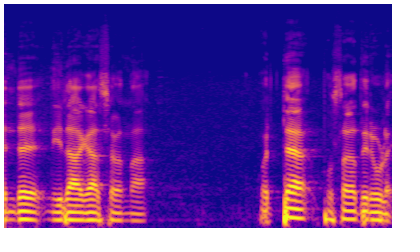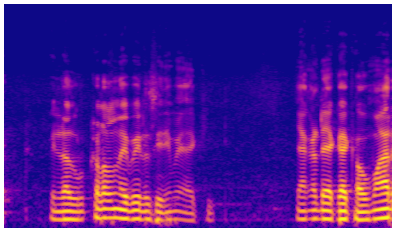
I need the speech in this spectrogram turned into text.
എന്റെ നീലാകാശം എന്ന ഒറ്റ പുസ്തകത്തിലൂടെ പിന്നെ അത് ഉൾക്കടലിന്റെ പേരിൽ സിനിമയാക്കി ഞങ്ങളുടെയൊക്കെ കൗമാര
